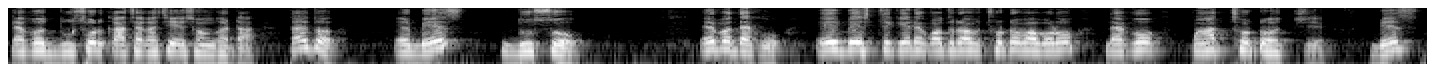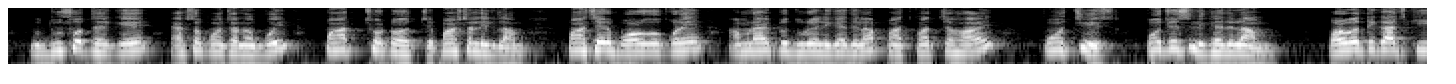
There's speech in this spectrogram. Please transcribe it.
দেখো, দুশোর কাছাকাছি এই সংখ্যাটা, তাই তো? এর বেস দুশো। এরপর দেখো, এই বেস থেকে এটা কতটা ছোট বা বড়? দেখো, পাঁচ ছোট হচ্ছে। বেশ, দুশো থেকে একশো পঁচানব্বই পাঁচ ছোট হচ্ছে, পাঁচটা লিখলাম। পাঁচের বর্গ করে আমরা একটু দূরে লিখে দিলাম, পাঁচ পাঁচে হয় পঁচিশ পঁচিশ লিখে দিলাম। পরবর্তী কাজ কি?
